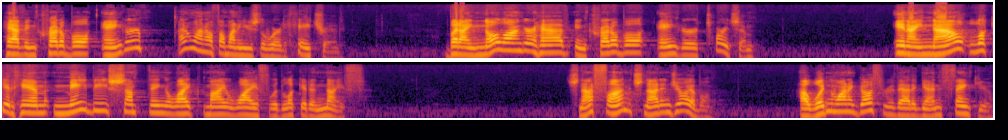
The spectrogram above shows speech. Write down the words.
have incredible anger. I don't know if I want to use the word hatred. But I no longer have incredible anger towards him. And I now look at him maybe something like my wife would look at a knife. It's not fun, it's not enjoyable. I wouldn't want to go through that again. Thank you.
